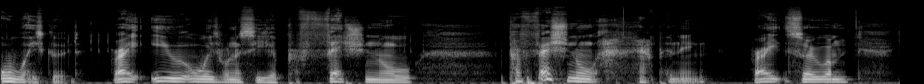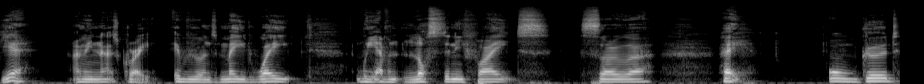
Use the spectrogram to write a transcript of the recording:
always good right? You always want to see a professional, professional happening, right? So, um, yeah, I mean that's great. Everyone's made weight. We haven't lost any fights, so uh, hey, all good.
